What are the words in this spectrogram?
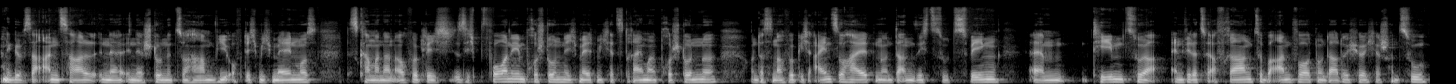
eine gewisse Anzahl in der, in der Stunde zu haben, wie oft ich mich melden muss. Das kann man dann auch wirklich sich vornehmen pro Stunde. Ich melde mich jetzt dreimal pro Stunde und das dann auch wirklich einzuhalten und dann sich zu zwingen, ähm, Themen zu, entweder zu erfragen, zu beantworten und dadurch höre ich ja schon zu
